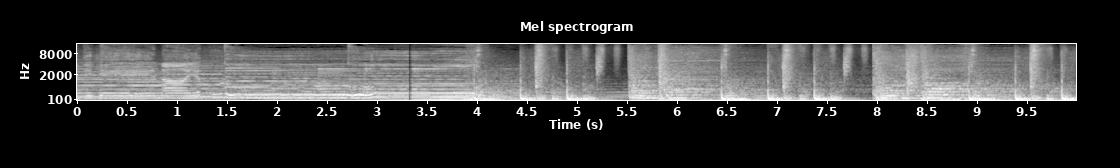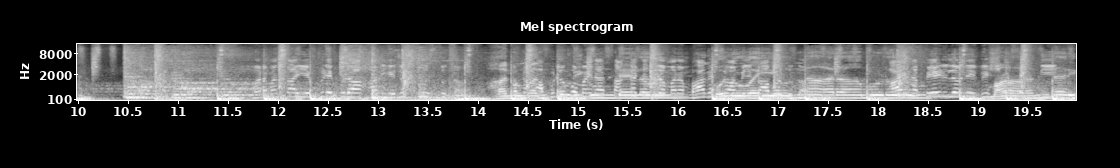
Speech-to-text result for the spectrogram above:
ఎదిగే నాయకుడు. ఎప్పుడెప్పుడా అని ఎదురు చూస్తున్నాం. ఒక హనుమంతుడి అపురూపమైన గుండెలో సంఘటనలో మనం భాగస్వాములు కొలువై కాబోతున్నాం. ఉన్న రాముడు ఆయన పేరులోనే మా విశ్వశక్తి అందరి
